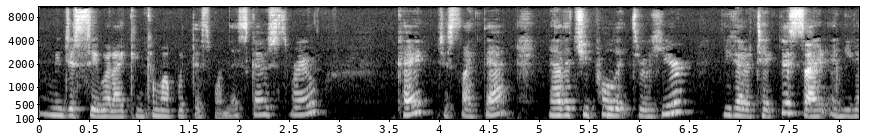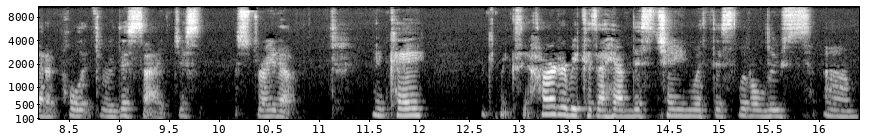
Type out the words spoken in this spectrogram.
let me just see what I can come up with this one. This goes through, okay, just like that. Now that you pulled it through here, you got to take this side and you got to pull it through this side, just straight up, okay which makes it harder because I have this chain with this little loose, um,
